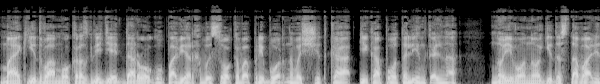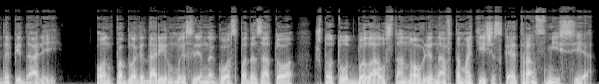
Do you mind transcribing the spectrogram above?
Майк едва мог разглядеть дорогу поверх высокого приборного щитка и капота Линкольна, но его ноги доставали до педалей. Он поблагодарил мысленно Господа за то, что тут была установлена автоматическая трансмиссия.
